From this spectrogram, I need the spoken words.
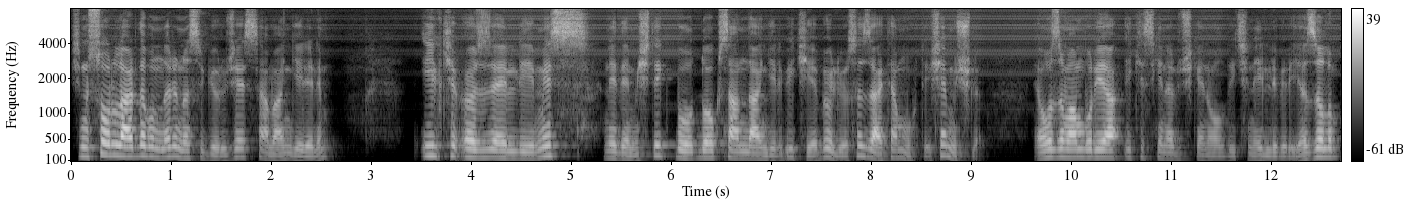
Şimdi sorularda bunları nasıl göreceğiz? Hemen gelelim. İlk özelliğimiz ne demiştik? Bu 90'dan gelip 2'ye bölüyorsa zaten muhteşem üçlü. E o zaman buraya ikizkenar üçgen olduğu için 51 yazalım.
